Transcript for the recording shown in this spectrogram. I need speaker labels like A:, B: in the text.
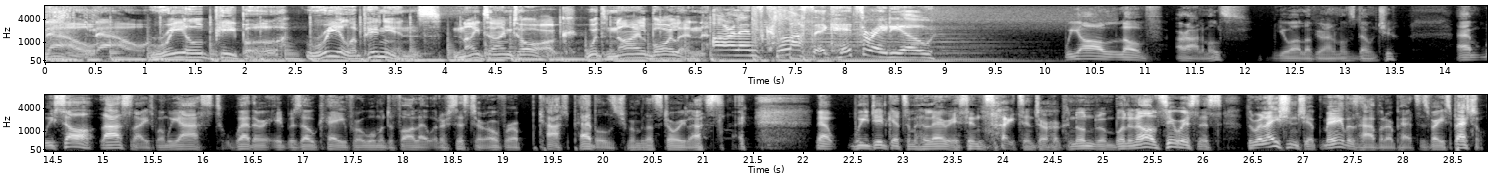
A: Now, now, real people, real opinions. Nighttime talk with Niall Boylan.
B: Ireland's classic hits radio.
C: We all love our animals. You all love your animals, don't you? Um, we saw last night when we asked whether it was okay for a woman to fall out with her sister over a cat Pebbles. Do you remember that story last night? Now, we did get some hilarious insights into her conundrum, but in all seriousness, the relationship many of us have with our pets is very special.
